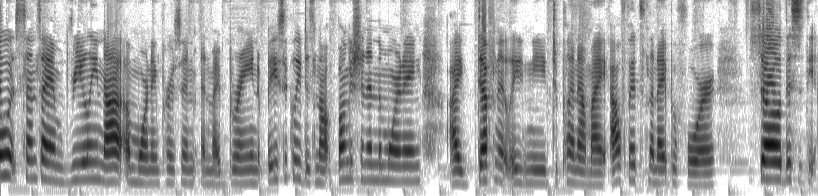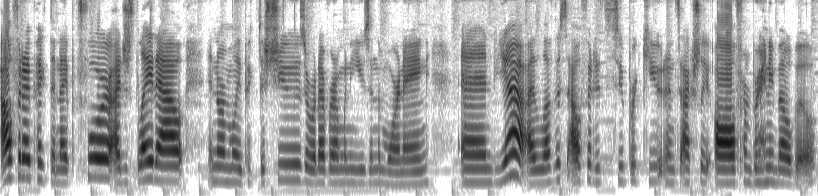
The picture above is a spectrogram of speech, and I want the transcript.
So, since I am really not a morning person and my brain basically does not function in the morning, I definitely need to plan out my outfits the night before. So, this is the outfit I picked the night before. I just laid out and normally pick the shoes or whatever I'm going to use in the morning. And yeah, I love this outfit. It's super cute and it's actually all from Brandy Melville.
